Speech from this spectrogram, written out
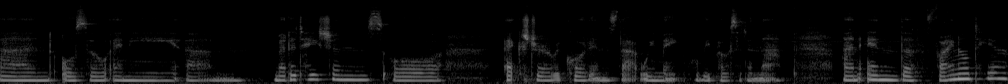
and also any um, meditations or extra recordings that we make will be posted in there. And in the final tier,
